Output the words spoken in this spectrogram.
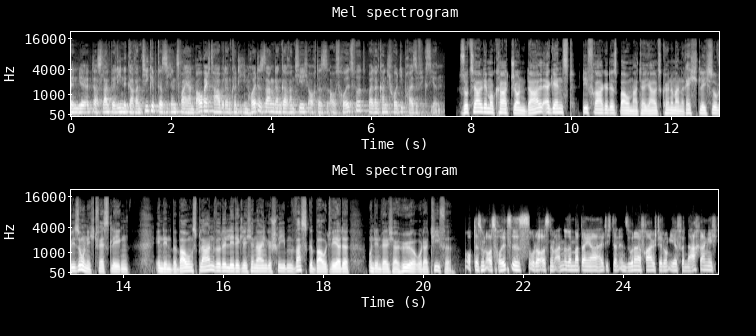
Wenn mir das Land Berlin eine Garantie gibt, dass ich in zwei Jahren Baurecht habe, dann könnte ich Ihnen heute sagen, dann garantiere ich auch, dass es aus Holz wird, weil dann kann ich heute die Preise fixieren. Sozialdemokrat John Dahl ergänzt, die Frage des Baumaterials könne man rechtlich sowieso nicht festlegen. In den Bebauungsplan würde lediglich hineingeschrieben, was gebaut werde und in welcher Höhe oder Tiefe. Ob das nun aus Holz ist oder aus einem anderen Material, halte ich dann in so einer Fragestellung eher für nachrangig,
